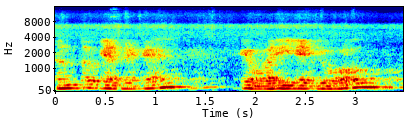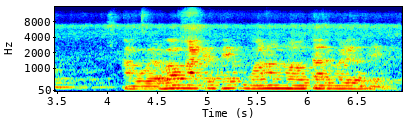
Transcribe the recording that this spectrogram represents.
સંતો કહે છે કે કે વરી લેજો. આ વરવા માટે છે માણસનો અવતાર મળ્યો છે.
